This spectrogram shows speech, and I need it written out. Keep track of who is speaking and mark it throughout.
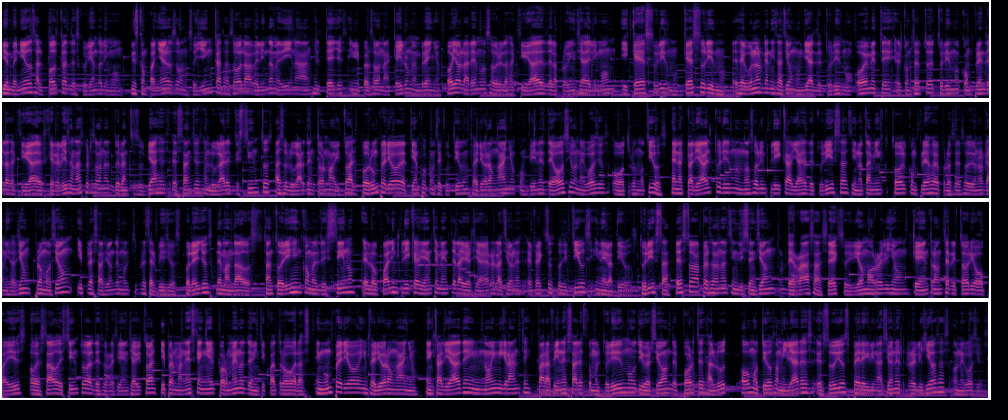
Speaker 1: Bienvenidos al podcast Descubriendo Limón. Mis compañeros son Sujin Casasola, Belinda Medina, Ángel Telles y mi persona, Keylor Membreño. Hoy hablaremos sobre las actividades de la provincia de Limón y qué es turismo. ¿Qué es turismo? Según la Organización Mundial del Turismo, OMT, el concepto de turismo comprende las actividades que realizan las personas durante sus viajes, estancias en lugares distintos a su lugar de entorno habitual, por un periodo de tiempo consecutivo inferior a un año con fines de ocio, negocios o otros motivos. En la actualidad el turismo no solo implica viajes de turistas, sino también todo el complejo de proceso de una organización, promoción y prestación de múltiples servicios, por ellos demandados, tanto origen como el destino, en lo cual implica evidentemente la diversidad de relaciones, efectos positivos y negativos. Turista, esto a personas sin distinción de raza, sexo, idioma o religión que entra a un territorio o país o estado distinto al de su residencia habitual y permanezca en él por menos de 24 horas, en un periodo inferior a un año, en calidad de no inmigrante para fines tales como el turismo, diversión, deporte, salud, o motivos familiares, estudios, peregrinaciones religiosas o negocios.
